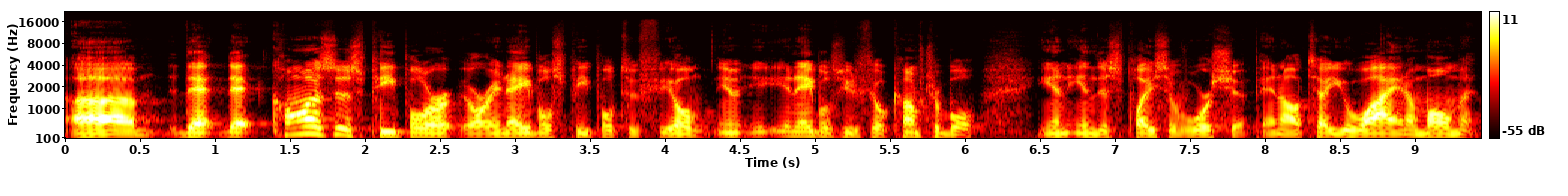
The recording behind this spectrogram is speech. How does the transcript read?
Uh, that that causes people or, or enables people to feel enables you to feel comfortable in in this place of worship and I'll tell you why in a moment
